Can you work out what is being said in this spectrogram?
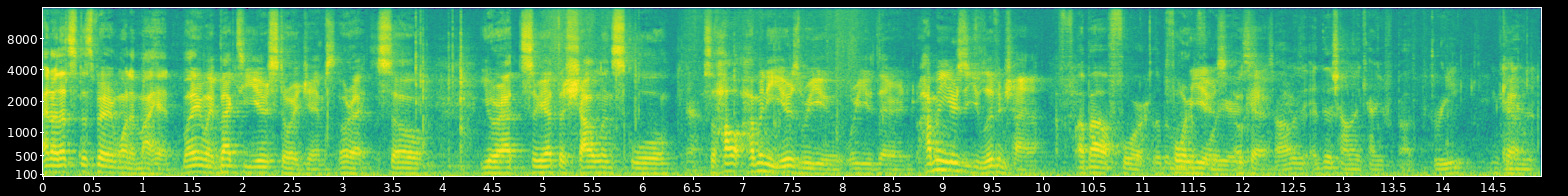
I know that's that's very one in my head. But anyway, back to your story, James. All right, so you're at so you're at the Shaolin school. Yeah. So how how many years were you were you there? And how many years did you live in China? About four, a little bit Four more than years, Four years. okay. So I was at the Shaolin Academy for about three. Okay. And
